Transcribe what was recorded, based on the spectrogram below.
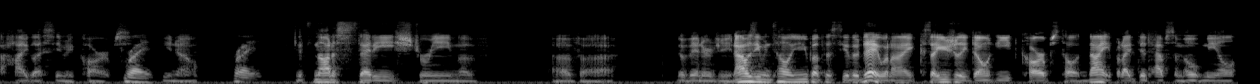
a high glycemic carbs. right. You know Right. it's not a steady stream of of uh of energy. And I was even telling you about this the other day when I because I usually don't eat carbs till at night, but I did have some oatmeal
